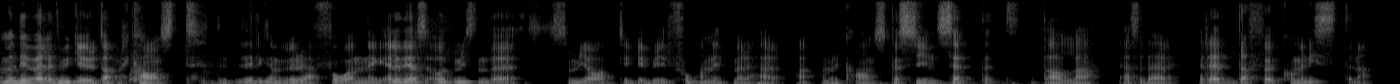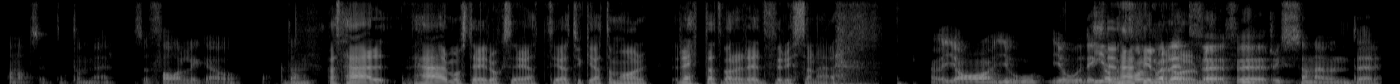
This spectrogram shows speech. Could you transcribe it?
ja men det är väldigt mycket ur ett amerikanskt, det, det är liksom ur det här fånig, eller det är alltså åtminstone det som jag tycker blir fånigt med det här amerikanska synsättet. Att alla, alltså det här rädda för kommunisterna på något sätt. Att de är så farliga och, och de... Fast här, här måste jag ju dock säga att jag tycker att de har rätt att vara rädd för ryssarna här. Ja, jo, jo, det är I klart den att här folk filmen var rädda för, för ryssarna under,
